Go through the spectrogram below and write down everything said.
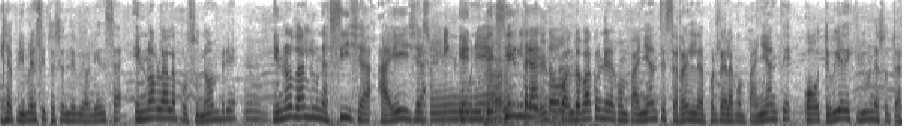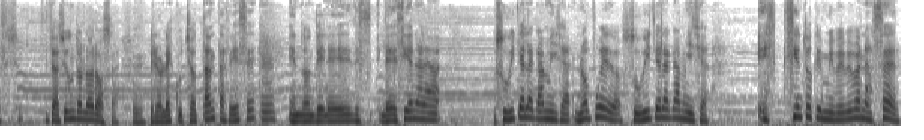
es la primera situación de violencia, en no hablarla por su nombre, mm. en no darle una silla a ella, en decirle cuando va con el acompañante, cerrarle la puerta del acompañante, o te voy a describir una situación dolorosa, pero la he escuchado tantas veces, mm. en donde le, le, decían a la, subite a la camilla, no puedo, subite a la camilla, es, siento que mi bebé va a nacer,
